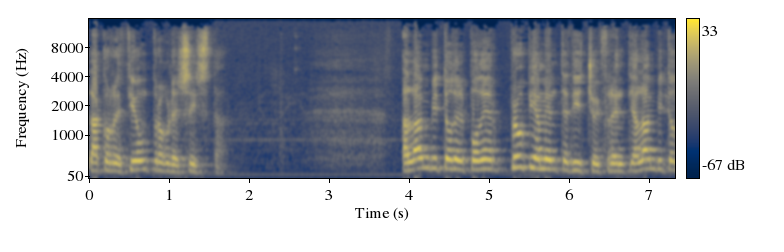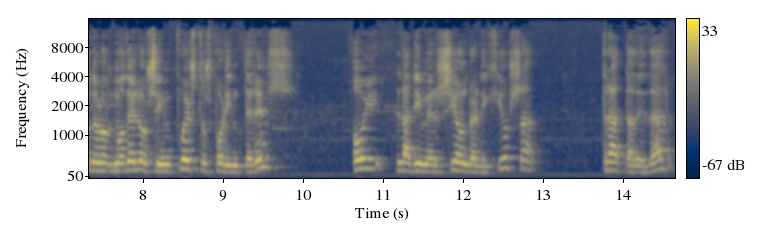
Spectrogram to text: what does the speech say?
la corrección progresista. Al ámbito del poder propiamente dicho y frente al ámbito de los modelos impuestos por interés, hoy la dimensión religiosa trata de dar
